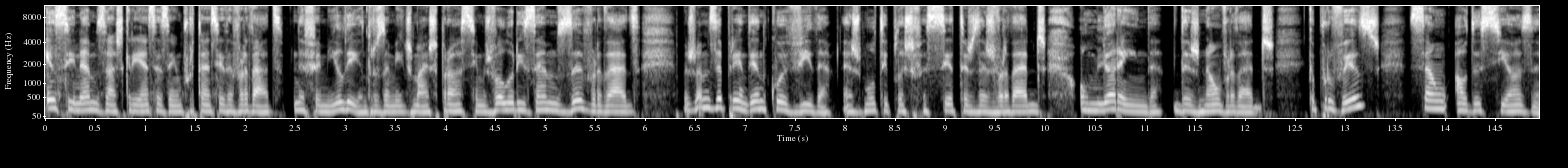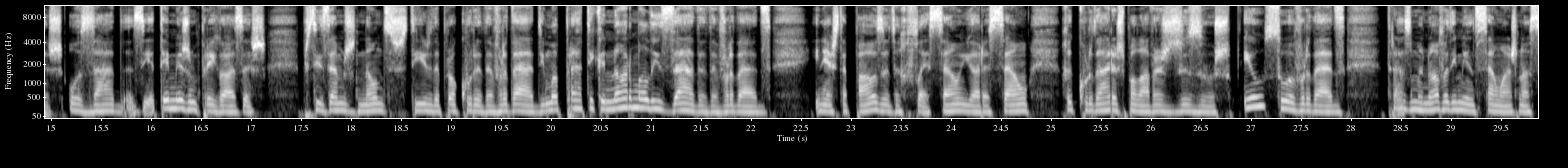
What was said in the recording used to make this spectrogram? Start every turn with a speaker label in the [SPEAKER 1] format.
[SPEAKER 1] Ensinamos às crianças a importância da verdade. Na família entre os amigos mais próximos, valorizamos a verdade, mas vamos aprendendo com a vida as múltiplas facetas das verdades, ou melhor ainda, das não-verdades, que por vezes são audaciosas, ousadas e até mesmo perigosas. Precisamos não desistir da procura da verdade e uma prática normalizada da verdade. E nesta pausa de reflexão e oração, recordar as palavras de Jesus: Eu sou a verdade, traz uma nova dimensão às nossas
